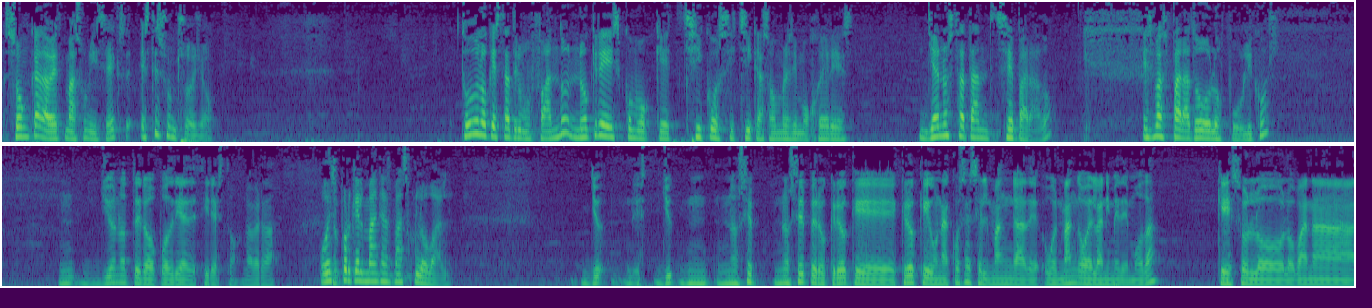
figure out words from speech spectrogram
son cada vez más unisex? Este es un sollo. Todo lo que está triunfando, ¿no creéis como que chicos y chicas, hombres y mujeres, ya no está tan separado? ¿Es más para todos los públicos? Yo no te lo podría decir esto, la verdad. ¿O es porque el manga es más global? Yo, yo mm, no sé, no sé, pero creo que creo que una cosa es el manga de, o el manga o el anime de moda, que eso lo, lo van a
